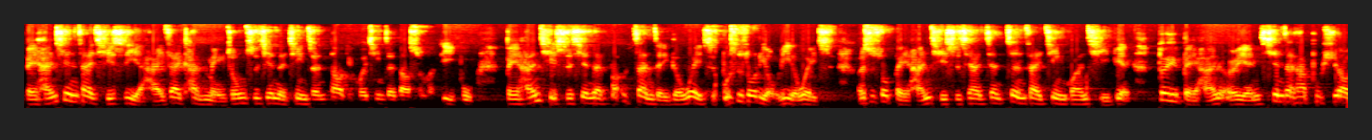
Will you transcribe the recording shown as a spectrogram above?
北韩现在其实也还在看美中之间的竞争到底会竞争到什么地步。北韩其实现在站着一个位置，不是说有利的位置，而是说北韩其实现在正正在静观其变。对于北韩而言，现在他不需要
